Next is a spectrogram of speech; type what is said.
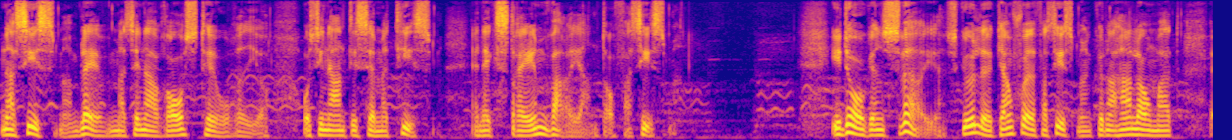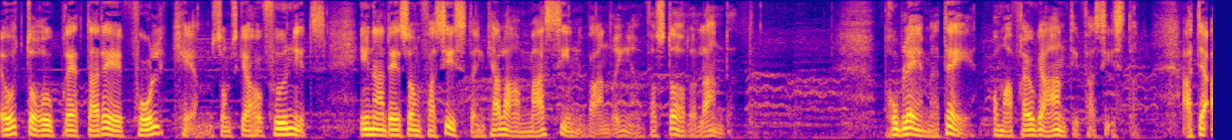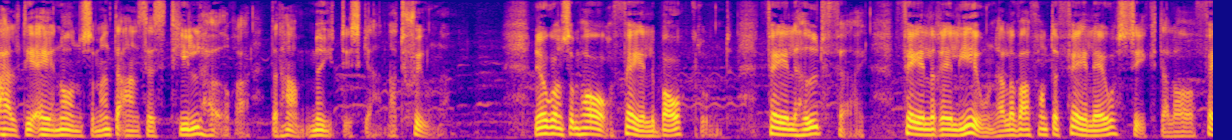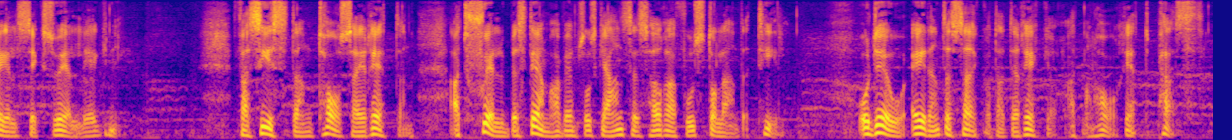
Nazismen blev med sina rasteorier och sin antisemitism en extremvariant av fascismen. I dagens Sverige skulle kanske fascismen kunna handla om att återupprätta det folkhem som ska ha funnits innan det som fascisten kallar massinvandringen förstörde landet. Problemet är, om man frågar antifascisten, att det alltid är någon som inte anses tillhöra den här mytiska nationen. Någon som har fel bakgrund, fel hudfärg, fel religion eller varför inte fel åsikt eller fel sexuell läggning. Fascisten tar sig rätten att själv bestämma vem som ska anses höra fosterlandet till. Och då är det inte säkert att det räcker att man har rätt pass.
